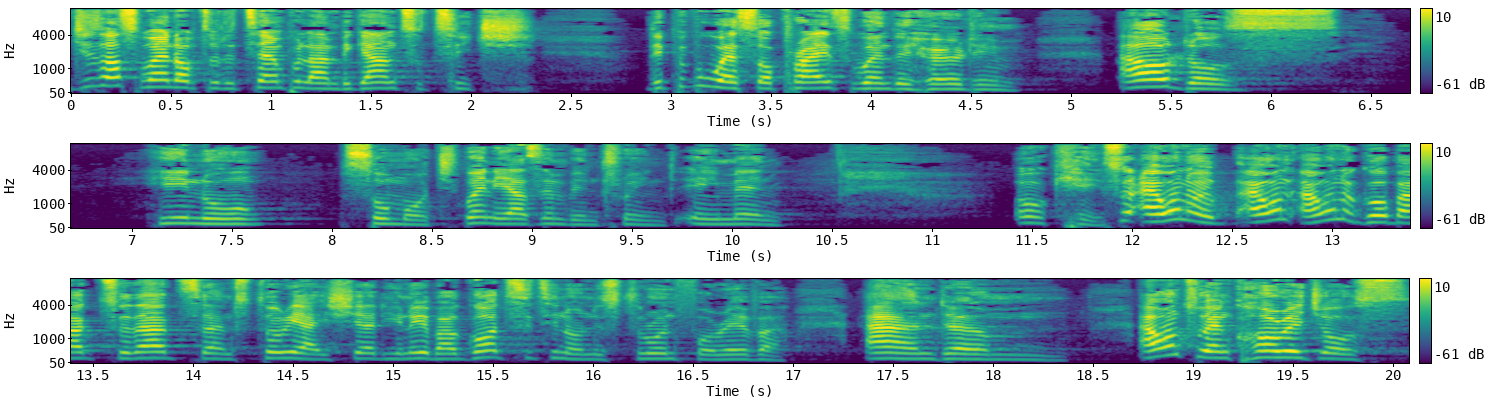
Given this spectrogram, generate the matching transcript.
Jesus went up to the temple and began to teach. The people were surprised when they heard him. How does he know so much when he hasn't been trained. Amen. Okay, so I want to I want I want to go back to that um, story I shared, you know, about God sitting on His throne forever, and um, I want to encourage us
